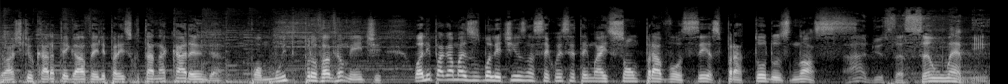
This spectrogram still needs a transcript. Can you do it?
Eu acho que o cara pegava ele pra escutar na caranga. Pô, muito provavelmente. Vou ali pagar mais os boletins, na sequência tem mais som pra vocês, pra todos nós. Rádio Estação Web.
